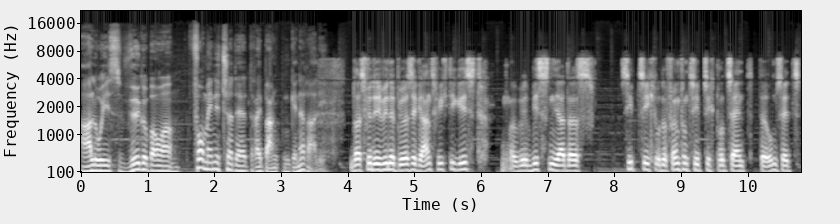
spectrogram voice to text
Alois Wögebauer, Fondsmanager der drei Banken Generali. Was für die Wiener Börse ganz wichtig ist, wir wissen ja, dass 70 oder 75 Prozent der Umsätze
